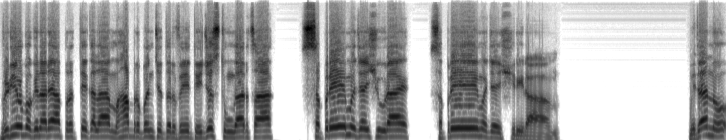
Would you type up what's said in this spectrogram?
व्हिडिओ बघणाऱ्या प्रत्येकाला महाप्रपंचतर्फे तेजस तुंगारचा सप्रेम जय शिवराय सप्रेम जय श्रीराम. मित्रांनो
